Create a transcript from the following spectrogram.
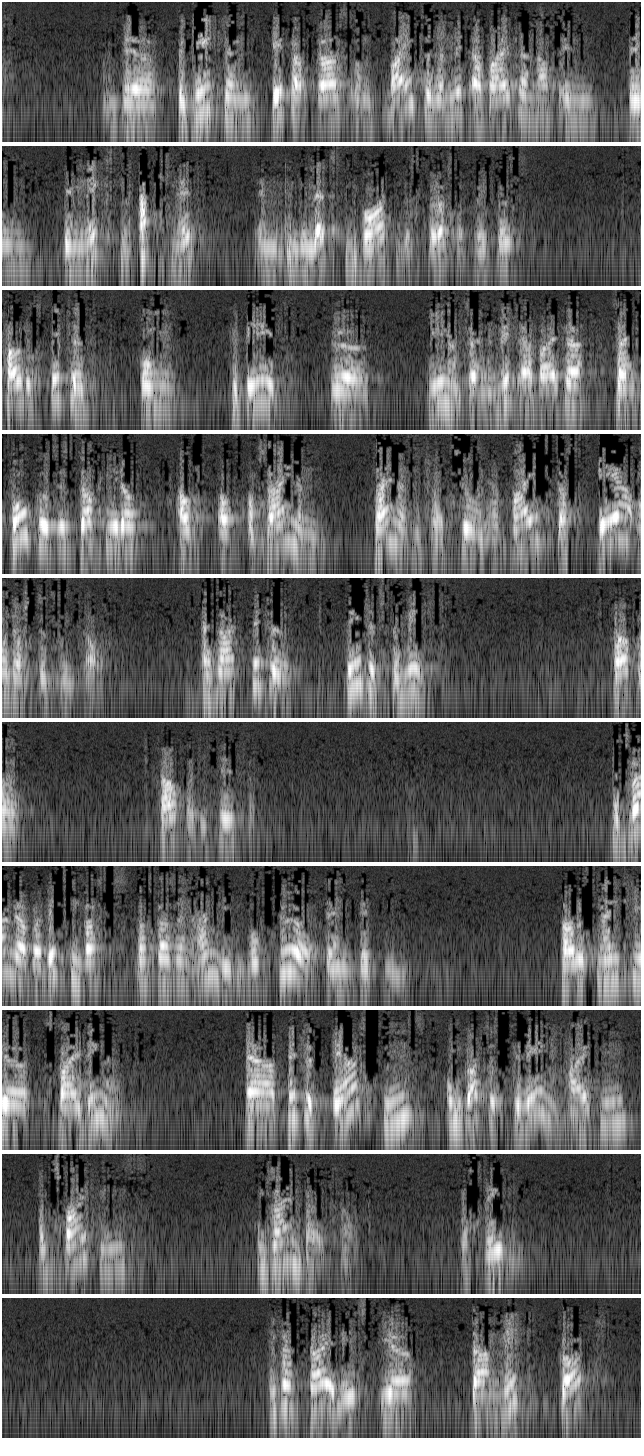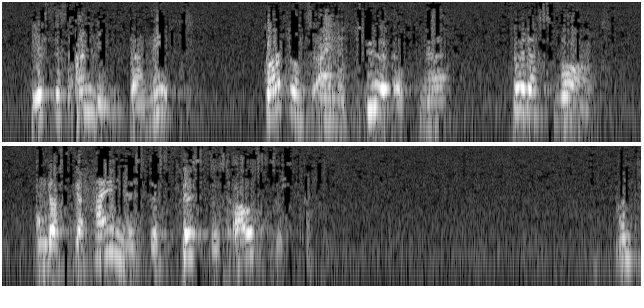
Und wir begegnen Epaphras und weiteren Mitarbeitern noch in, in dem nächsten Abschnitt, in, in den letzten Worten des Kolosserbriefes. Paulus bittet um Gebet für ihn und seine Mitarbeiter. Sein Fokus ist doch jedoch auf, auf, auf seinem seiner Situation. Er weiß, dass er Unterstützung braucht. Er sagt, bitte, betet für mich. Ich brauche, ich brauche die Hilfe. Jetzt wollen wir aber wissen, was, was war sein Anliegen? Wofür denn bitten? Paulus nennt hier zwei Dinge. Er bittet erstens um Gottes Gelegenheiten und zweitens um seinen Beitrag, das Reden. In Vers 3 lest ihr, damit Gott, hier ist das Anliegen, damit Gott uns eine Tür öffne für das Wort, um das Geheimnis des Christus auszusprechen. Und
